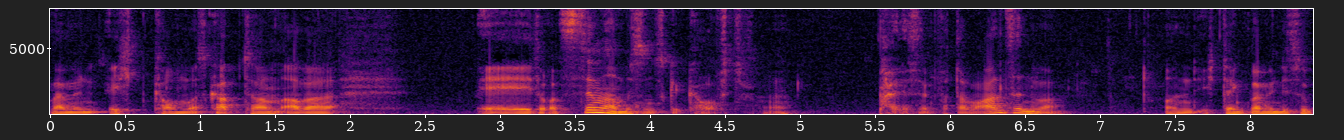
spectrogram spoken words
weil wir echt kaum was gehabt haben, aber ey, trotzdem haben wir es uns gekauft. Weil das einfach der Wahnsinn war. Und ich denke mal, wenn die so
